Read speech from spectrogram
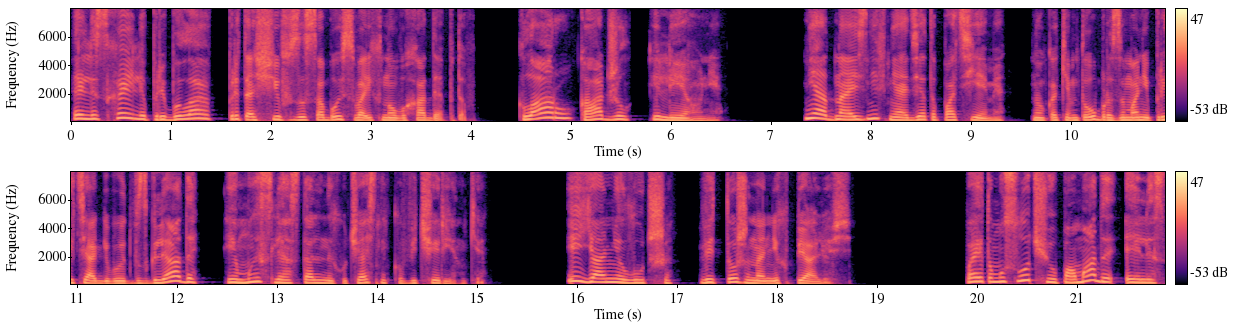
Элис Хейли прибыла, притащив за собой своих новых адептов — Клару, Каджил и Леони. Ни одна из них не одета по теме, но каким-то образом они притягивают взгляды и мысли остальных участников вечеринки. И я не лучше, ведь тоже на них пялюсь. По этому случаю помада Элис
